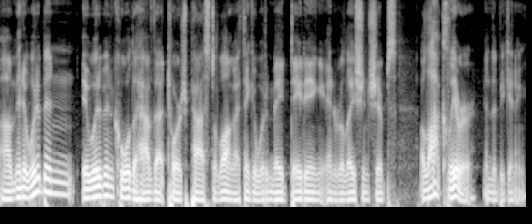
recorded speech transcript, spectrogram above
Um, and it would have been it would have been cool to have that torch passed along. I think it would have made dating and relationships a lot clearer in the beginning.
